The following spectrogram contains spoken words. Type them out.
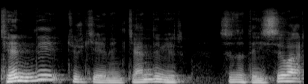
Kendi Türkiye'nin kendi bir stratejisi var.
